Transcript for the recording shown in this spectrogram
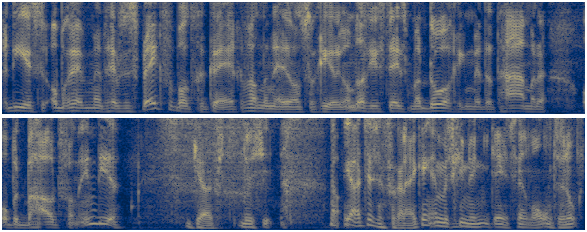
die is op een gegeven moment heeft een spreekverbod gekregen van de Nederlandse regering. Omdat hij steeds maar doorging met het hameren op het behoud van Indië. Juist. Dus je, nou ja, het is een vergelijking. En misschien niet eens helemaal onzin ook.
